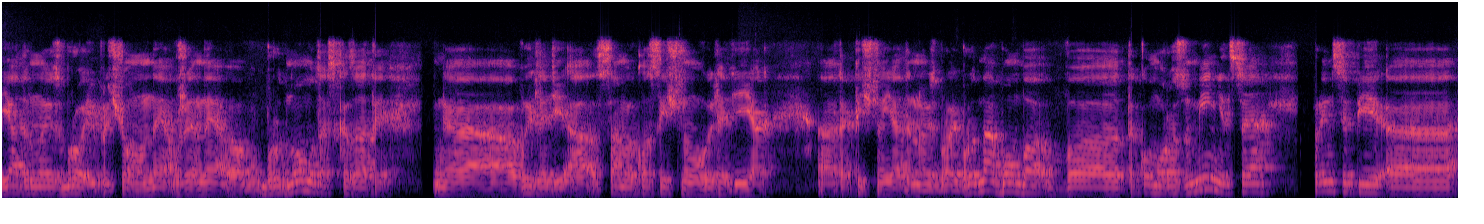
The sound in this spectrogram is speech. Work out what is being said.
ядерної зброї, причому не вже не в брудному, так сказати, вигляді, а саме в класичному вигляді, як тактичної ядерної зброї. Брудна бомба в такому розумінні це в принципі. е, е,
